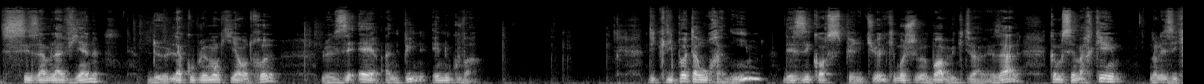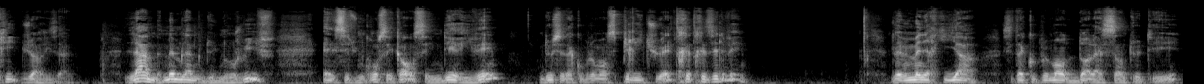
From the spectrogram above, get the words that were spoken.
ces âmes-là viennent de l'accouplement qu'il y a entre eux, le Zeher, Anpin et Nukva des clipotes aouchanim, des écorces spirituelles, qui moi je me bois avec Harizal, comme c'est marqué dans les écrits du Harizal. L'âme, même l'âme du non-juif, c'est une conséquence, c'est une dérivée de cet accouplement spirituel très très élevé. De la même manière qu'il y a cet accouplement dans la sainteté,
